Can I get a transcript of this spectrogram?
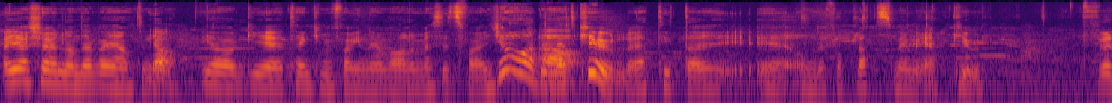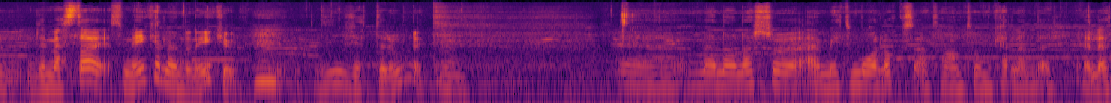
Ja, jag kör den andra varianten Ja. nu. Jag eh, tänker mig för innan jag vanemässigt svarar ja, det Ja. lät kul. Och jag tittar eh, om det får plats med mer kul. För det mesta som är i kalendern är kul. Det är jätteroligt. Mm. Eh, men annars så är mitt mål också att ha en tom kalender. Eller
